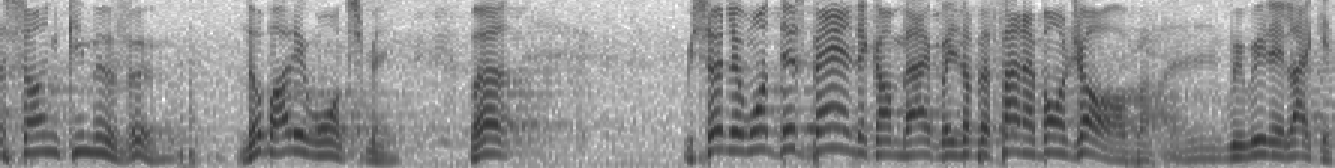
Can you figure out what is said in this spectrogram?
personne qui me veut. Nobody wants me. Well, we certainly want this band to come back, but ils ont fait un bon job. We really like it.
